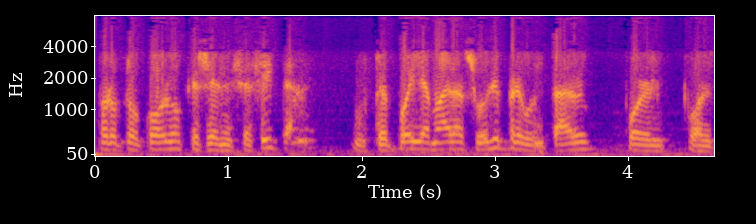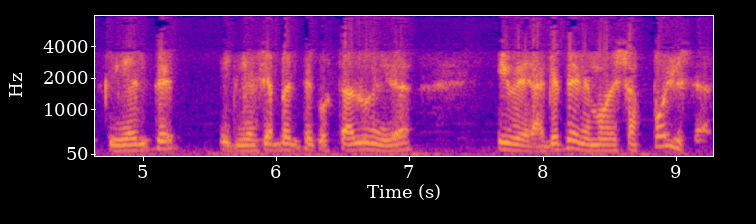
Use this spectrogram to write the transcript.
protocolos que se necesitan. Usted puede llamar a Sura y preguntar por el, por el cliente Iglesia Pentecostal Unida y verá que tenemos esas pólizas.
